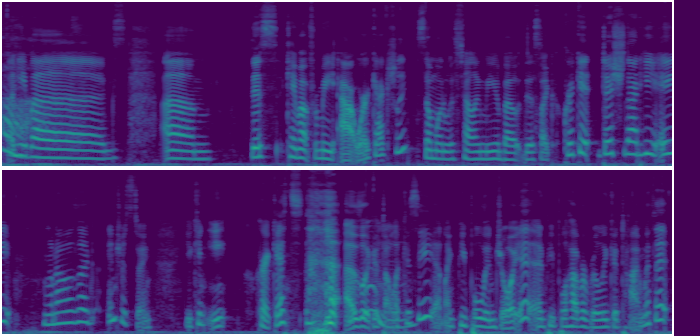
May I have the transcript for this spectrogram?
buggy bugs. Um, this came up for me at work. Actually, someone was telling me about this like cricket dish that he ate, and I was like, interesting. You can eat crickets as like a delicacy, and like people enjoy it, and people have a really good time with it.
